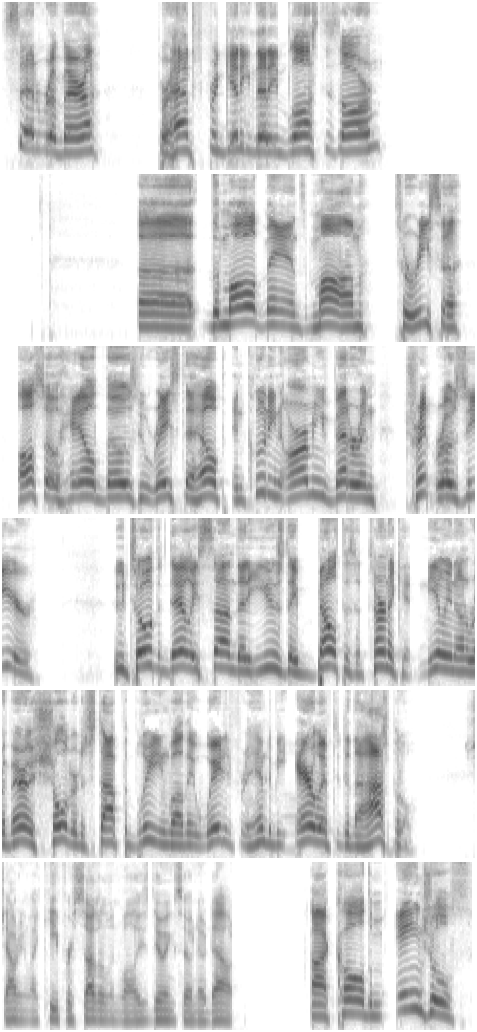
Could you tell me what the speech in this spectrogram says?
said Rivera, perhaps forgetting that he'd lost his arm. Uh, the mauled man's mom, Teresa, also hailed those who raced to help, including Army veteran Trent Rozier, who told the Daily Sun that he used a belt as a tourniquet, kneeling on Rivera's shoulder to stop the bleeding while they waited for him to be airlifted to the hospital. Shouting like Kiefer Sutherland while he's doing so, no doubt. I called them angels.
